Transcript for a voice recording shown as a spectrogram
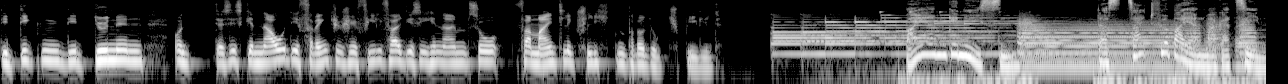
die dicken, die dünnen. Und das ist genau die fränkische Vielfalt, die sich in einem so vermeintlich schlichten Produkt spiegelt. Bayern genießen. Das Zeit für Bayern Magazin.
